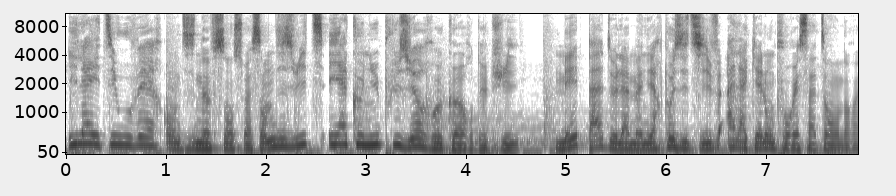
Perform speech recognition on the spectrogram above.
Il a été ouvert en 1978 et a connu plusieurs records depuis mais pas de la manière positive à laquelle on pourrait s'attendre.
